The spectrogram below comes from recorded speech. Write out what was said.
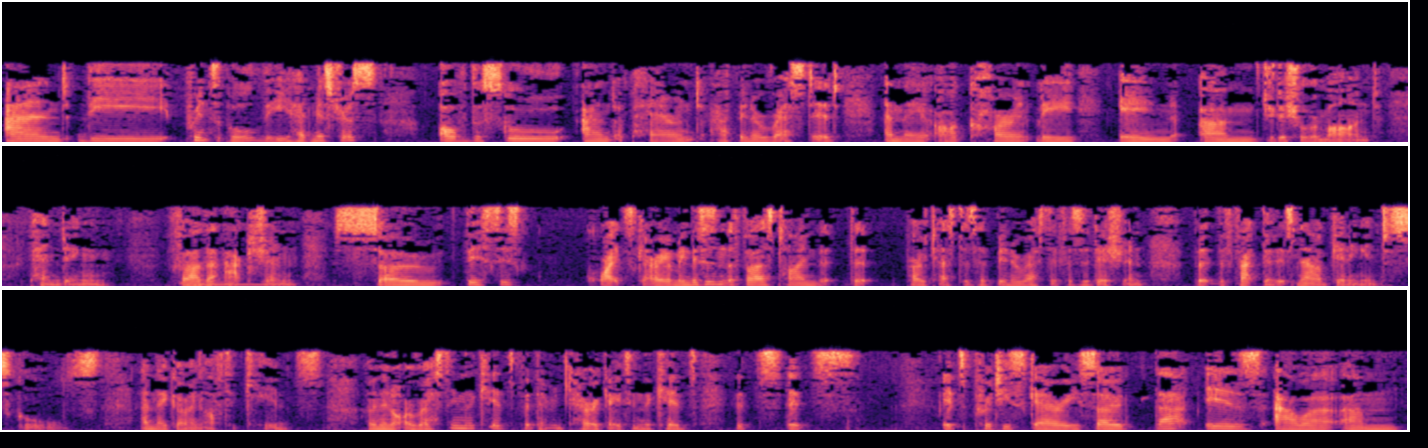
and the principal, the headmistress of the school, and a parent have been arrested, and they are currently in um, judicial remand, pending further action. So this is quite scary. I mean, this isn't the first time that, that protesters have been arrested for sedition, but the fact that it's now getting into schools and they're going after kids. I mean, they're not arresting the kids, but they're interrogating the kids. It's it's it's pretty scary. So that is our um,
